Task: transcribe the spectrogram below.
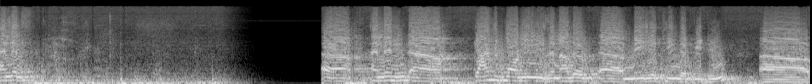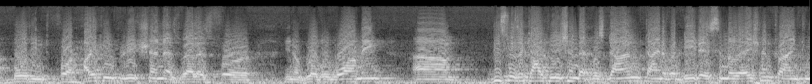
And then, uh, and then uh, climate modeling is another uh, major thing that we do, uh, both in, for hurricane prediction as well as for you know global warming. Um, this was a calculation that was done, kind of a data assimilation, trying to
